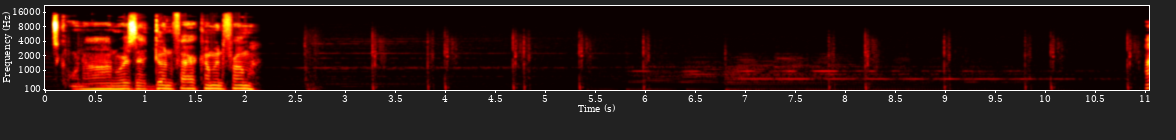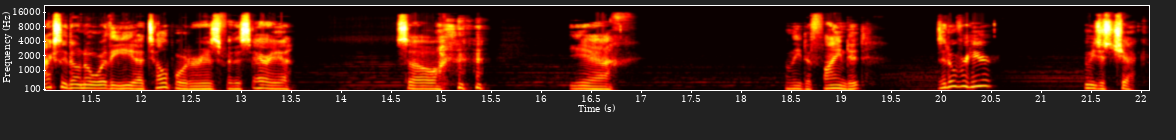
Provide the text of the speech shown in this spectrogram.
What's going on? Where's that gunfire coming from? I actually don't know where the uh, teleporter is for this area. So... yeah. I'll need to find it. Is it over here? Let me just check.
